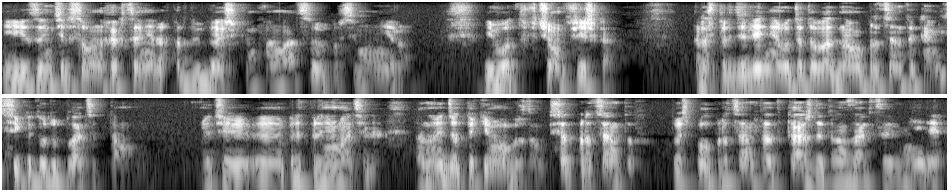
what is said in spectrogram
и заинтересованных акционеров, продвигающих информацию по всему миру. И вот в чем фишка. Распределение вот этого 1% комиссии, который платят там эти э, предприниматели, оно идет таким образом. 50%, то есть полпроцента от каждой транзакции в мире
